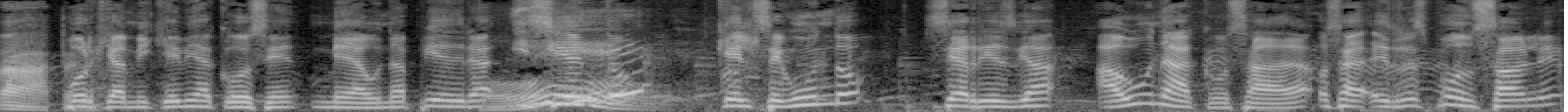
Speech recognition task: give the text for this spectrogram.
Ah, Porque a mí que me acosen me da una piedra y Oh. siento que el segundo se arriesga a una acosada. O sea, es responsable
